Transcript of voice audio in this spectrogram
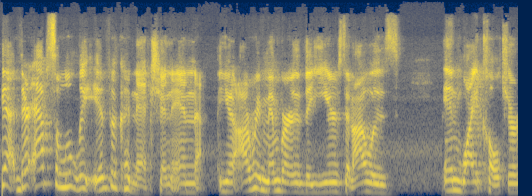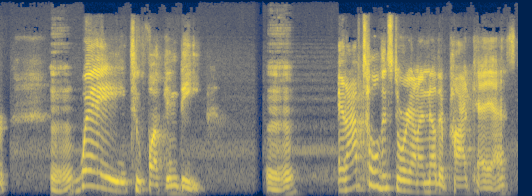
Yeah, there absolutely is a connection. And, you know, I remember the years that I was in white culture way too fucking deep. Mm-hmm. And I've told this story on another podcast,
